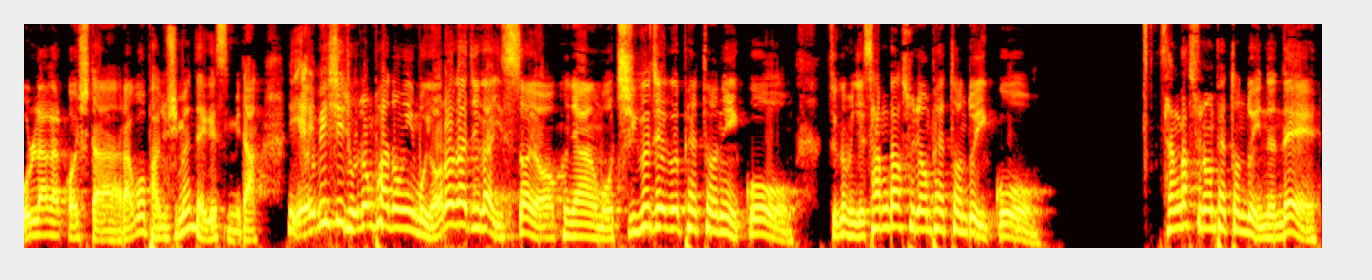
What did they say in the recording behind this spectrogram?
올라갈 것이다 라고 봐주시면 되겠습니다. 이 ABC 조정 파동이 뭐 여러 가지가 있어요. 그냥 뭐 지그재그 패턴이 있고, 지금 이제 삼각수렴 패턴도 있고, 삼각수렴 패턴도 있는데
